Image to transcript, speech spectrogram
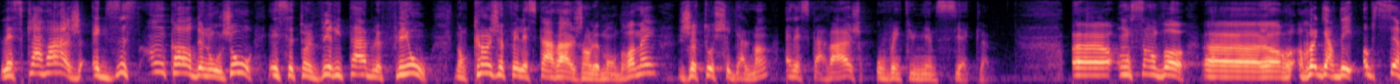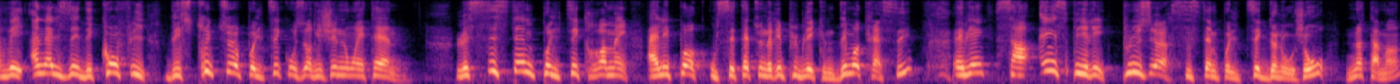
L'esclavage existe encore de nos jours et c'est un véritable fléau. Donc, quand je fais l'esclavage dans le monde romain, je touche également à l'esclavage au 21e siècle. Euh, on s'en va euh, regarder, observer, analyser des conflits, des structures politiques aux origines lointaines. Le système politique romain, à l'époque où c'était une république, une démocratie, eh bien, ça a inspiré plusieurs systèmes politiques de nos jours, notamment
